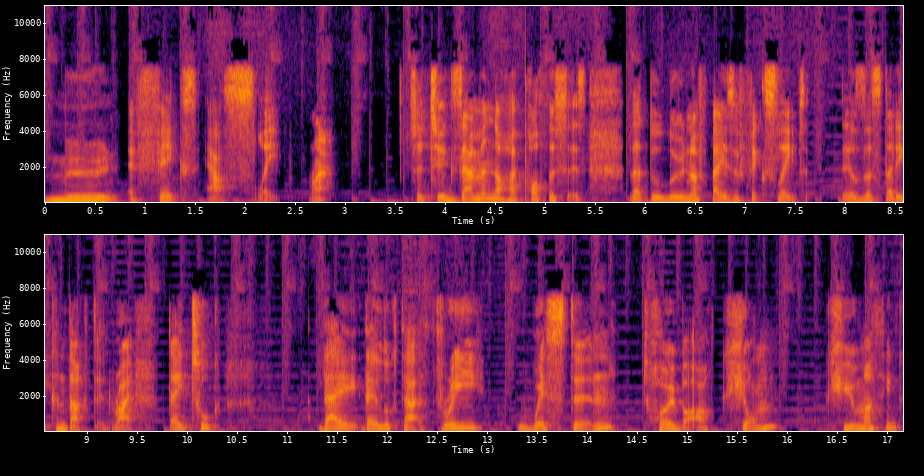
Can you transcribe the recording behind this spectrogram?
moon affects our sleep, right? So, to examine the hypothesis that the lunar phase affects sleep, there's a study conducted, right? They took they they looked at three Western Toba Kyom, Kyum, I think,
